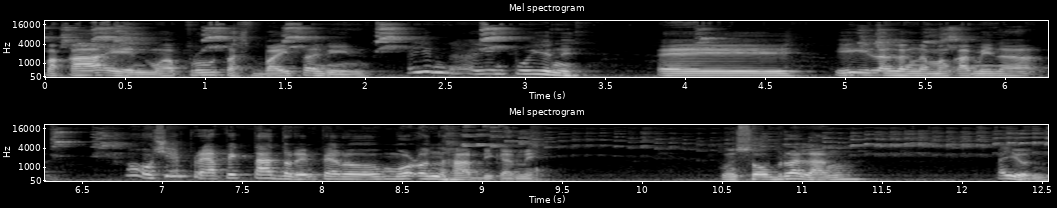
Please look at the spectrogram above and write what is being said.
pakain, mga prutas, vitamin. Ayun, ayun po yun eh. Eh, iilan lang naman kami na, oh, syempre, apektado rin, pero more on hobby kami. Kung sobra lang, ayun,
